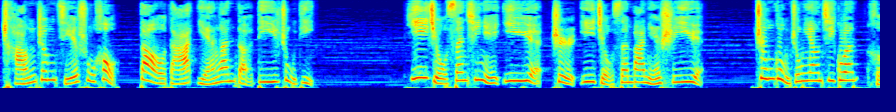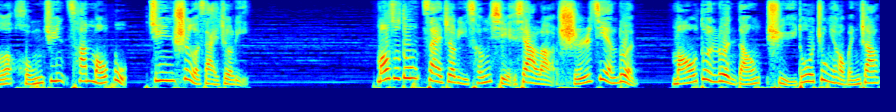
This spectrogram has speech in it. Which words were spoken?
长征结束后到达延安的第一驻地。一九三七年一月至一九三八年十一月，中共中央机关和红军参谋部均设在这里。毛泽东在这里曾写下了《实践论》《矛盾论》等许多重要文章。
